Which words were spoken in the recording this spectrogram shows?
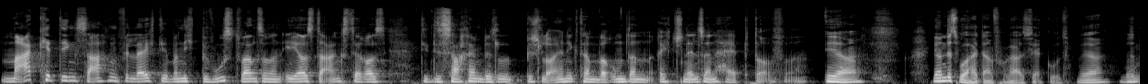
Marketing-Sachen vielleicht, die aber nicht bewusst waren, sondern eher aus der Angst heraus, die die Sache ein bisschen beschleunigt haben, warum dann recht schnell so ein Hype drauf war. Ja. Ja, und das war halt einfach auch sehr gut. Ja. Man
